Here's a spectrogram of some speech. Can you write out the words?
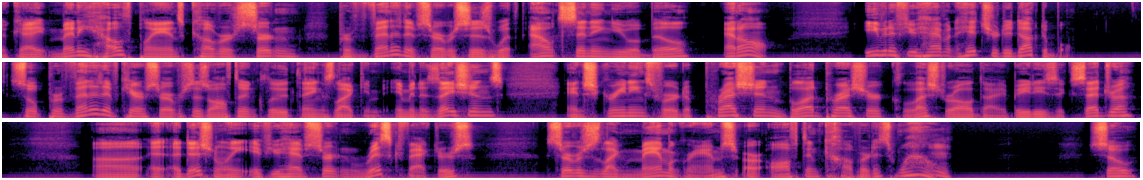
Okay, many health plans cover certain preventative services without sending you a bill at all, even if you haven't hit your deductible. So, preventative care services often include things like immunizations and screenings for depression, blood pressure, cholesterol, diabetes, etc. Uh, additionally, if you have certain risk factors, services like mammograms are often covered as well. Hmm. So,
